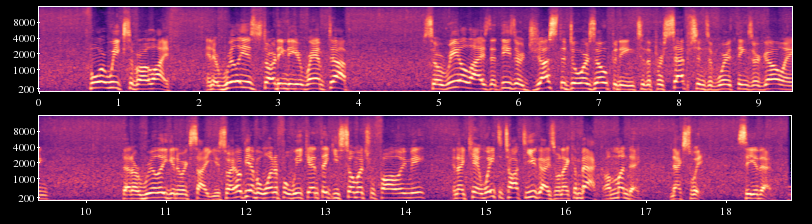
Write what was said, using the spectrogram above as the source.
four weeks of our life. And it really is starting to get ramped up. So realize that these are just the doors opening to the perceptions of where things are going that are really going to excite you. So I hope you have a wonderful weekend. Thank you so much for following me. And I can't wait to talk to you guys when I come back on Monday next week. See you then.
